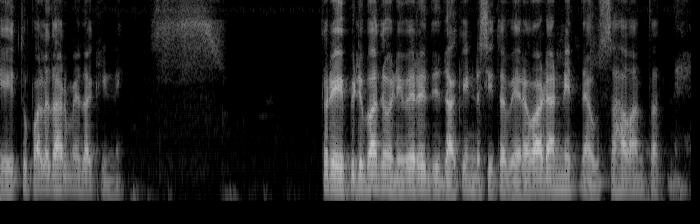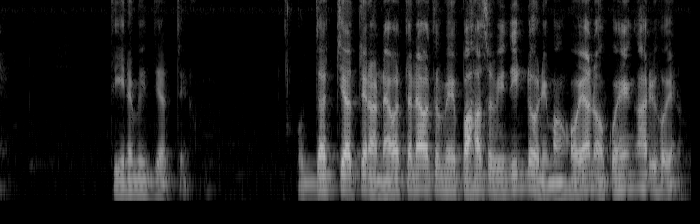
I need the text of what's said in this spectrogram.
හේතුඵල ධර්මය දකින්නේ. ඒතර ඒ පිළිබඳව නිවැරදි දකින්න සිත වෙරවඩන්නෙත් නැහැ උත්සාහවන්තත් නැහැ. තීන මිද්‍යත් වෙනවා. උද්දච්චයත් වෙනවා නැවත නැවත මේ පහස විඳින්න ඕනේ මං හොයනවා කොහෙන් හරි හොයනවා.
